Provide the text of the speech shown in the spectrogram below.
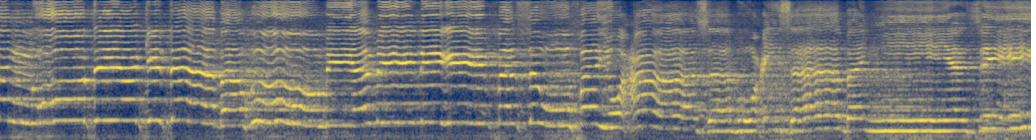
من أوتي كتابه بيمينه فسوف يحاسب حسابا يسيرا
